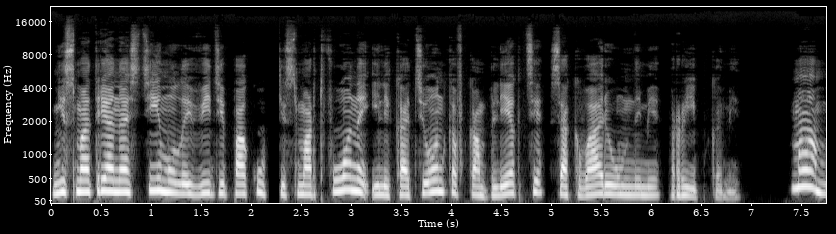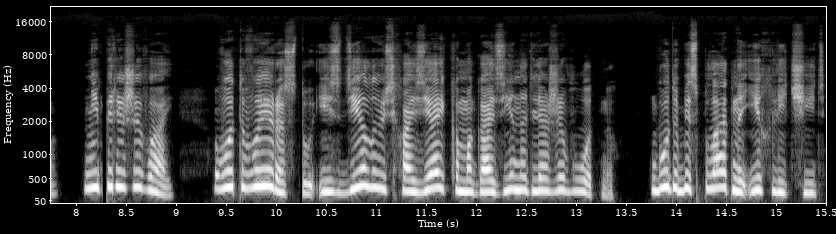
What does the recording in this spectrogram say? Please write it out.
несмотря на стимулы в виде покупки смартфона или котенка в комплекте с аквариумными рыбками. «Мама, не переживай. Вот вырасту и сделаюсь хозяйка магазина для животных. Буду бесплатно их лечить,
